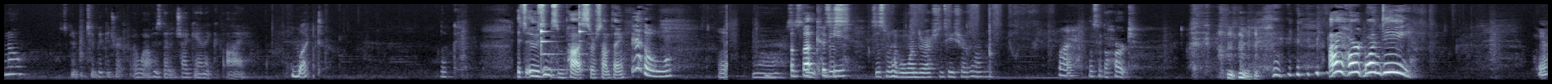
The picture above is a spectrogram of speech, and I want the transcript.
No. It's gonna be too big a drip. Oh wow, he's got a gigantic eye. What? Look. It's oozing some pus or something. Ew. Oh, A butt one- cookie. Does this, does this one have a One Direction t-shirt on? Why? Looks like a heart. I heart 1D. Yeah.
